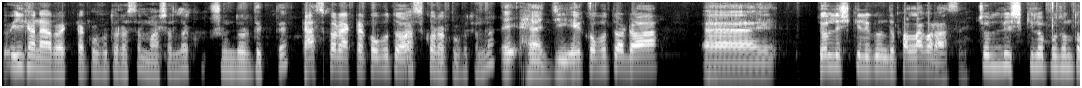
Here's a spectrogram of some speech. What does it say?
তো এইখানে আরও একটা কবুতর আছে মাশাল্লাহ খুব সুন্দর দেখতে। কাজ করা একটা কবুতর। কাজ করা কবুতর না? হ্যাঁ জি এই কবুতরটা চল্লিশ কিলো পর্যন্ত পাল্লা করা আছে। চল্লিশ কিলো পর্যন্ত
